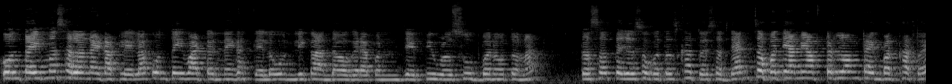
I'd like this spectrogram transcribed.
कोणताही मसाला नाही टाकलेला. कोणतंही वाटण नाही घातलेलं. ओनली कांदा वगैरे आपण जे पिवळं सूप बनवतो ना तसंच त्याच्यासोबतच खातोय सध्या. आणि चपाती आम्ही आफ्टर लॉंग टाइम बाद खातोय.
